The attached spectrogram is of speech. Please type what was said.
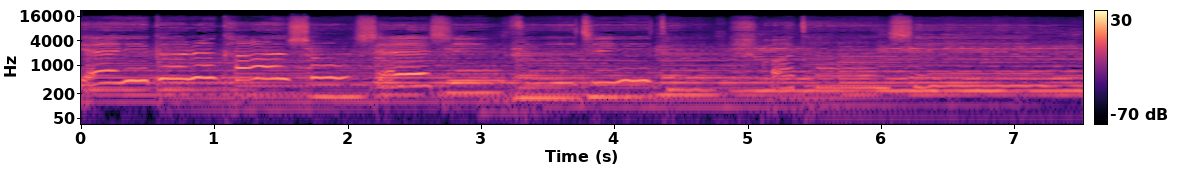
也一个人看书、写信，自己对话谈心。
